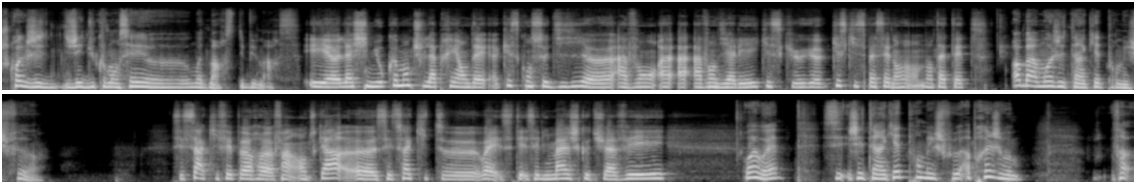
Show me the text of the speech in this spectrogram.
je crois que j'ai dû commencer euh, au mois de mars, début mars. Et euh, la chimio, comment tu l'appréhendais? Qu'est-ce qu'on se dit euh, avant, avant d'y aller? Qu'est-ce que, qu'est-ce qui se passait dans, dans ta tête? Oh bah moi j'étais inquiète pour mes cheveux. hein. C'est ça qui fait peur. Enfin, en tout cas, euh, c'est ça qui te, ouais, c'était, c'est l'image que tu avais. Ouais, ouais. J'étais inquiète pour mes cheveux. Après, je, enfin,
